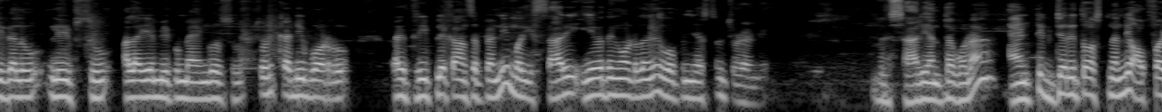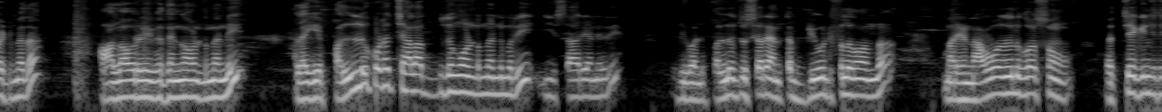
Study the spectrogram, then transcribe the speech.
ఈగలు లీవ్స్ అలాగే మీకు మ్యాంగోస్. చూడండి కడ్డీ బార్డరు. అలాగే త్రీ ప్లే కాన్సెప్ట్ అండి. మరి సారీ ఏ విధంగా ఉంటుంది అనేది ఓపెన్ చేస్తాను చూడండి. మరి సారీ అంతా కూడా యాంటిక్ జరీతో వస్తుందండి. ఆఫ్ వైట్ మీద ఆల్ ఓవర్ ఈ విధంగా ఉంటుందండి. అలాగే పళ్ళు కూడా చాలా అద్భుతంగా ఉంటుందండి మరి ఈ సారీ అనేది. ఇదిగోండి పళ్ళు చూసారా ఎంత బ్యూటిఫుల్గా ఉందో. మరి నవవధువుల కోసం ప్రత్యేకించి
